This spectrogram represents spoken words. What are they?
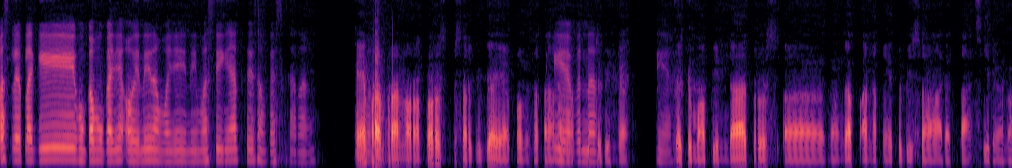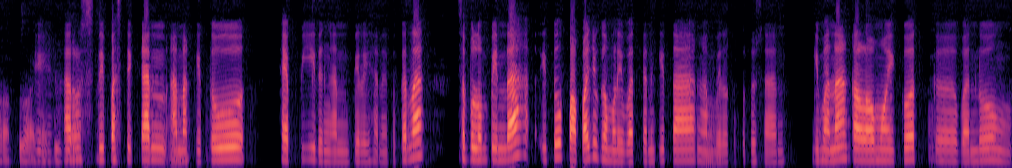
pas lihat lagi muka-mukanya oh ini namanya ini masih ingat sih sampai sekarang Kayaknya peran-peran orang tua harus besar juga ya kalau misalkan Iya, anak-anak benar. itu pindah. Iya. Gak cuma pindah terus eh, nganggap anaknya itu bisa adaptasi dengan orang tuanya Iya, juga. harus dipastikan Hmm. anak itu happy dengan pilihan itu karena sebelum pindah itu papa juga melibatkan kita ngambil Hmm. keputusan gimana kalau mau ikut ke Bandung?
